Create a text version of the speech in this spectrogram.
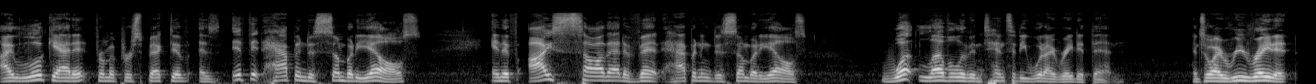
I look at it from a perspective as if it happened to somebody else. And if I saw that event happening to somebody else, what level of intensity would I rate it then? And so I re rate it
